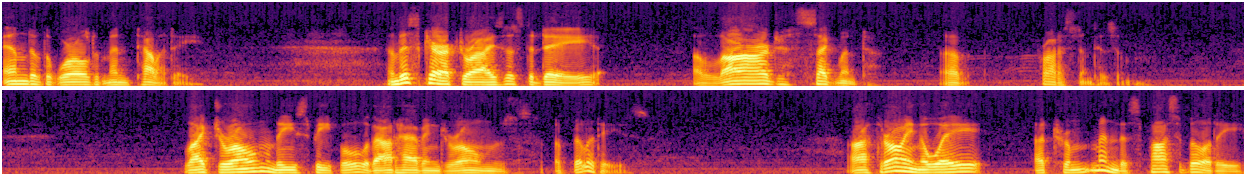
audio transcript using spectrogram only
end of the world mentality. And this characterizes today a large segment of Protestantism. Like Jerome, these people, without having Jerome's abilities are throwing away a tremendous possibility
